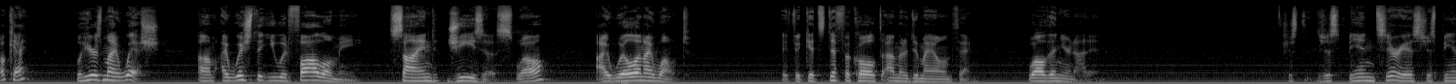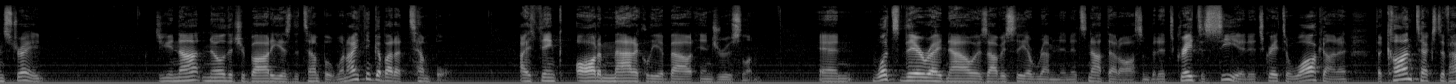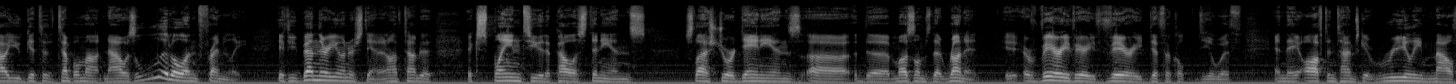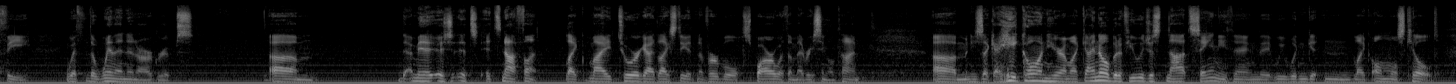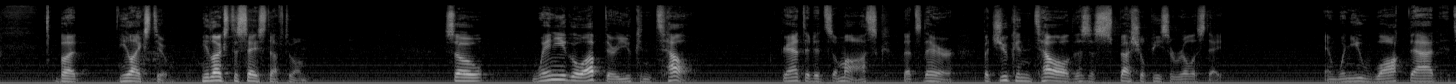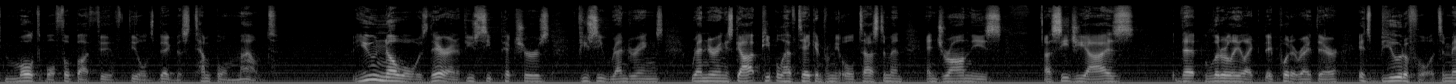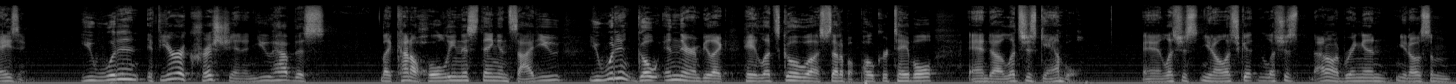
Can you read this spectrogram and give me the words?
Okay, well, here's my wish. Um, I wish that you would follow me. Signed, Jesus. Well, I will and I won't. If it gets difficult, I'm going to do my own thing. Well, then you're not in. Just, just being serious, just being straight. Do you not know that your body is the temple? When I think about a temple, I think automatically about in Jerusalem. And what's there right now is obviously a remnant. It's not that awesome, but it's great to see it. It's great to walk on it. The context of how you get to the Temple Mount now is a little unfriendly. If you've been there, you understand. I don't have time to explain to you the Palestinians slash Jordanians, uh, the Muslims that run it, it, are very, very, very difficult to deal with, and they oftentimes get really mouthy with the women in our groups. Um, I mean, it's, it's, it's not fun. Like my tour guide likes to get in a verbal spar with them every single time. Um, and he's like, I hate going here. I'm like, I know, but if you would just not say anything, that we wouldn't get in, like almost killed. But he likes to. He likes to say stuff to him. So when you go up there, you can tell. Granted, it's a mosque that's there, but you can tell this is a special piece of real estate. And when you walk that, it's multiple football fields big, this Temple Mount. You know what was there. And if you see pictures, if you see renderings, renderings got people have taken from the Old Testament and drawn these uh, CGIs that literally like they put it right there. It's beautiful. It's amazing. You wouldn't if you're a Christian and you have this like kind of holiness thing inside you, you wouldn't go in there and be like, "Hey, let's go uh, set up a poker table and uh, let's just gamble." And let's just, you know, let's get let's just I don't know, bring in, you know, some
